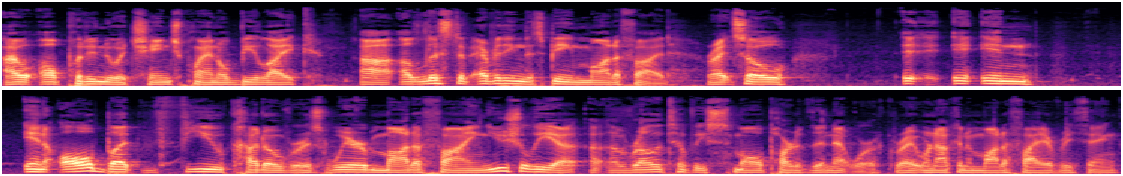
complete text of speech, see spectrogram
will put into a change plan will be like uh, a list of everything that's being modified right? So in in all but few cutovers, we're modifying usually a, a relatively small part of the network, right? We're not going to modify everything.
